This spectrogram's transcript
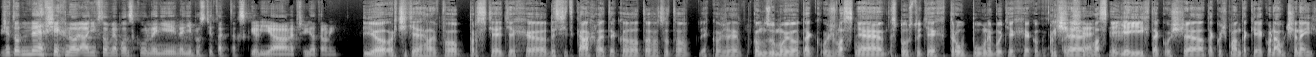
že to ne všechno ani v tom Japonsku není, není prostě tak, tak skvělý a nepředvídatelný. Jo, určitě, hele, po prostě těch eh, desítkách let jako toho, co to jakože konzumuju, tak už vlastně spoustu těch troupů nebo těch jako kliše, kliše. vlastně hmm. jejich, tak už, tak už mám taky jako naučených.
